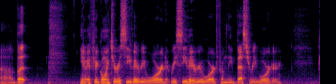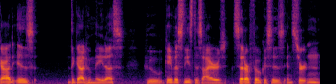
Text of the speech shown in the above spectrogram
Uh, but, you know, if you're going to receive a reward, receive a reward from the best rewarder. God is the God who made us, who gave us these desires, set our focuses in certain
